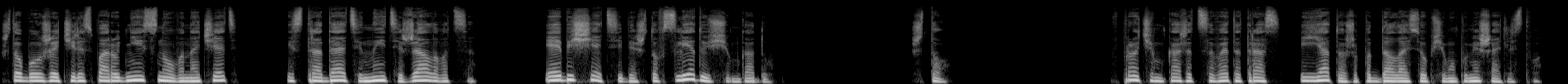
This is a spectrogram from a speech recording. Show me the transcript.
чтобы уже через пару дней снова начать и страдать, и ныть, и жаловаться, и обещать себе, что в следующем году... Что? Впрочем, кажется, в этот раз и я тоже поддалась общему помешательству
